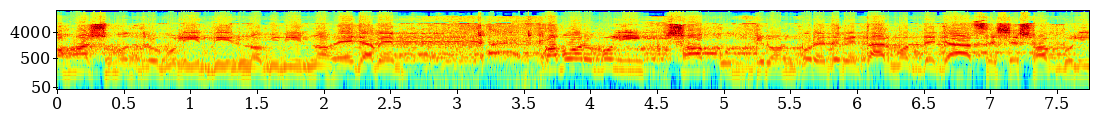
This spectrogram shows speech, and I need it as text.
মহাসমুদ্রগুলি দীর্ণ বিদীর্ণ হয়ে যাবে কবরগুলি সব উদ্গীরণ করে দেবে তার মধ্যে যা আছে সে সবগুলি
